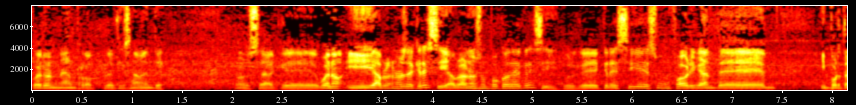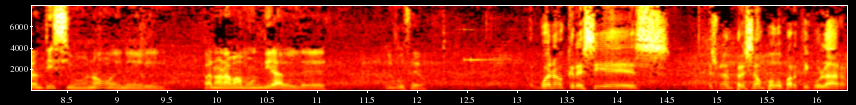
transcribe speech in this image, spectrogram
fueron Nemrod, precisamente. O sea que, bueno, y háblanos de Cresi, háblanos un poco de Cresi, porque Cresi es un fabricante importantísimo, ¿no? En el panorama mundial del buceo. Bueno, Cresi es, es una empresa un poco particular.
